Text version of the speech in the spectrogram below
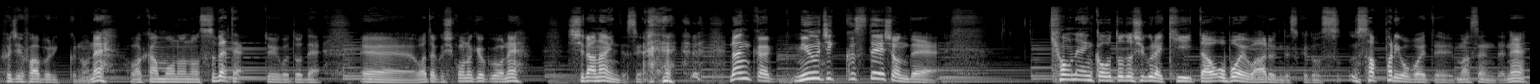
フジファブリックのね、若者のすべてということで、えー、私この曲をね、知らないんですよね。なんか、ミュージックステーションで、去年か一昨年ぐらい聞いた覚えはあるんですけど、さっぱり覚えてませんでね。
